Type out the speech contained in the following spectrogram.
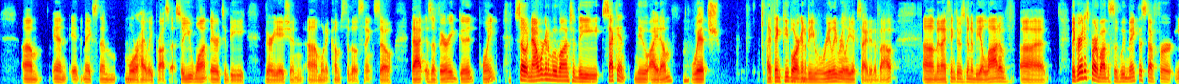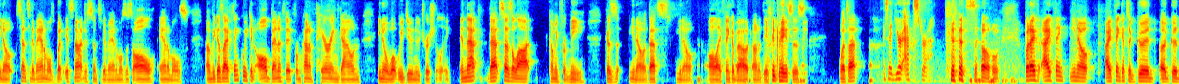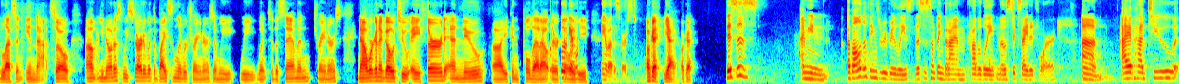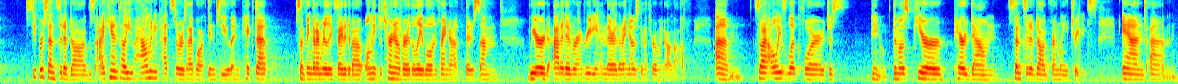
um, and it makes them more highly processed so you want there to be variation um, when it comes to those things so that is a very good point. So now we're going to move on to the second new item, which I think people are going to be really, really excited about. Um, and I think there's going to be a lot of uh, the greatest part about this is we make this stuff for you know sensitive animals, but it's not just sensitive animals; it's all animals. Um, because I think we can all benefit from kind of paring down, you know, what we do nutritionally, and that that says a lot coming from me because you know that's you know all I think about on a daily basis. What's that? I said you're extra. so, but I I think you know I think it's a good a good lesson in that. So um, you notice we started with the bison liver trainers and we we went to the salmon trainers. Now we're gonna go to a third and new. Uh, you can pull that out there, okay, Kelly. Think about this first. Okay. Yeah. Okay. This is, I mean, of all the things we released, this is something that I am probably most excited for. Um, I have had two super sensitive dogs. I can't tell you how many pet stores I've walked into and picked up something that I'm really excited about, only to turn over the label and find out that there's some weird additive or ingredient in there that I know is going to throw my dog off. Um, so I always look for just you know the most pure, pared down, sensitive dog friendly treats. And um,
